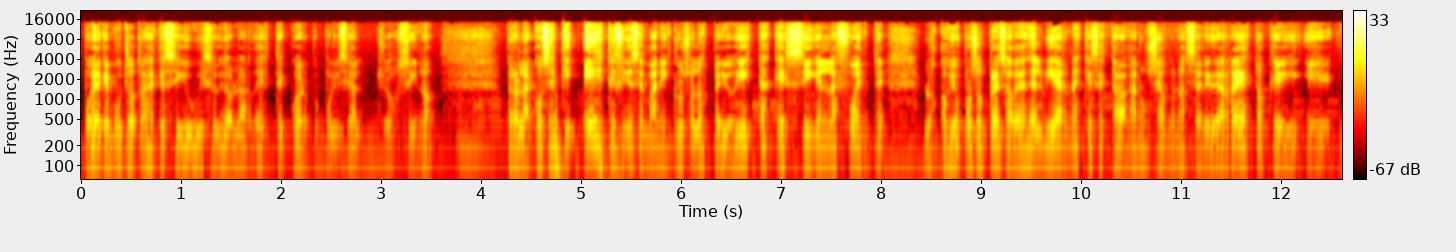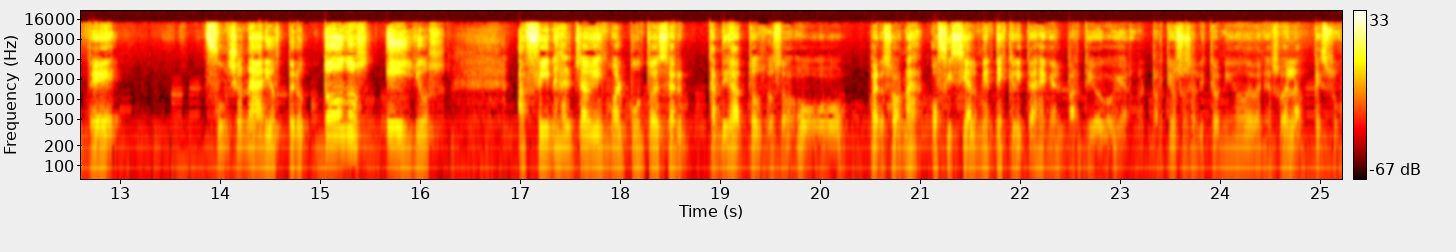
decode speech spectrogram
puede que mucha otra gente sí hubiese oído hablar de este cuerpo policial, yo sí no. Pero la cosa es que este fin de semana, incluso los periodistas que siguen la fuente, los cogió por sorpresa desde el viernes que se estaban anunciando una serie de arrestos que, eh, de funcionarios, pero todos ellos afines al chavismo al punto de ser candidatos o, personas oficialmente inscritas en el partido de gobierno, el Partido Socialista Unido de Venezuela, PSUV.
